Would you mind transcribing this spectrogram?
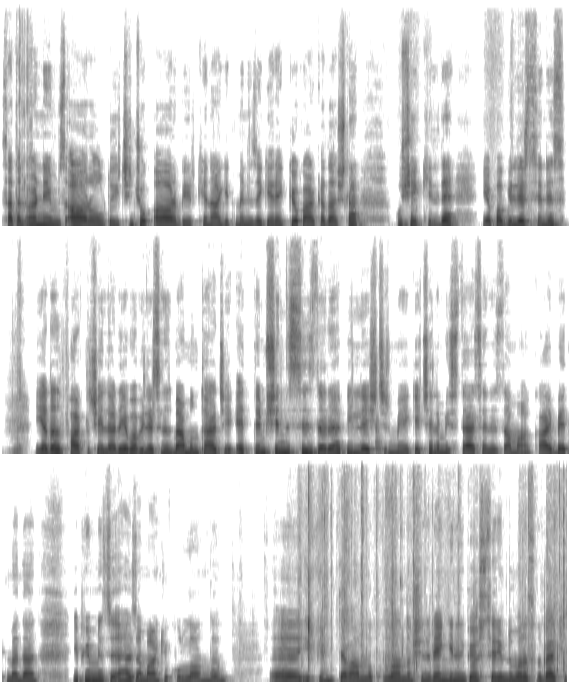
Zaten örneğimiz ağır olduğu için çok ağır bir kenar gitmenize gerek yok arkadaşlar. Bu şekilde yapabilirsiniz. Ya da farklı şeyler de yapabilirsiniz. Ben bunu tercih ettim. Şimdi sizlere birleştirmeye geçelim isterseniz zaman kaybetmeden. ipimizi her zamanki kullandığım e, ipim devamlı kullandım. Şimdi rengini göstereyim numarasını. Belki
